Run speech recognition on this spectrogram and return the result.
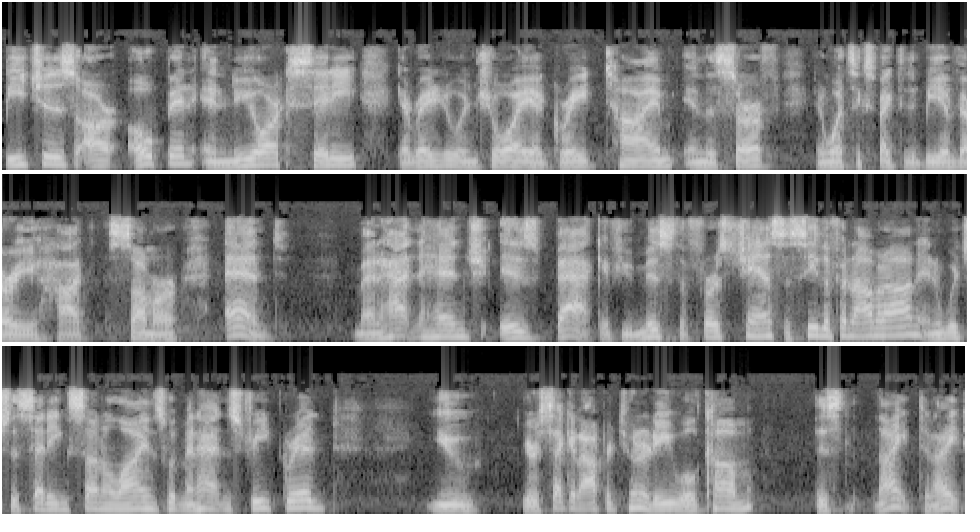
beaches are open in New York City. Get ready to enjoy a great time in the surf in what's expected to be a very hot summer. And Manhattan Henge is back. If you missed the first chance to see the phenomenon in which the setting sun aligns with Manhattan street grid, you your second opportunity will come this night tonight.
